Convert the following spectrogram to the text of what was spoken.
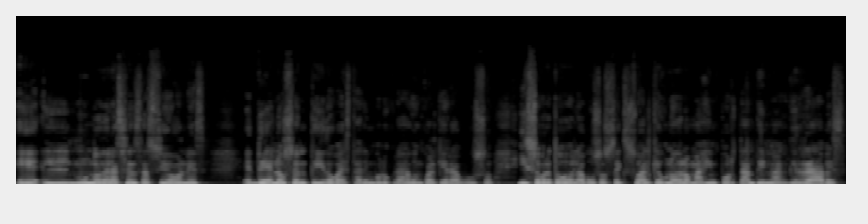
eh, el mundo de las sensaciones, de los sentidos va a estar involucrado en cualquier abuso. Y sobre todo el abuso sexual, que es uno de los más importantes y más graves.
